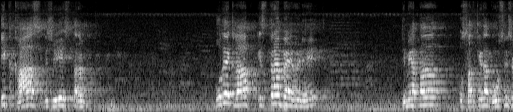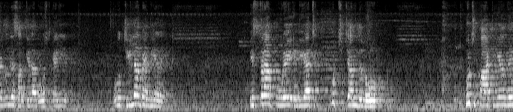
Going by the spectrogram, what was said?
ਇੱਕ ਖਾਸ ਵਿਸ਼ੇਸ਼ ਧਰਮ, ਉਹਦੇ ਖਿਲਾਫ ਇਸ ਤਰ੍ਹਾਂ ਪਏ ਹੋਏ ਨੇ, ਜਿਵੇਂ ਆਪਾਂ ਉਹ ਸਦਕੇ ਦਾ ਗੋਸ਼ਤ ਨਹੀਂ ਛੱਡਦੇ ਸਦਕੇ ਦਾ ਗੋਸ਼ਤ ਕਹਿ ਲਈਏ। ਉਹਨੂੰ ਚੀਲਾਂ ਪੈਂਦੀਆਂ ਨੇ। ਇਸ ਤਰ੍ਹਾਂ ਪੂਰੇ ਇੰਡੀਆ 'ਚ ਕੁਝ ਚੰਦ ਲੋਕ ਕੁਝ ਪਾਰਟੀਆਂ ਦੇ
